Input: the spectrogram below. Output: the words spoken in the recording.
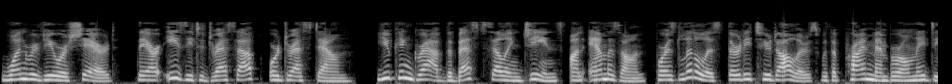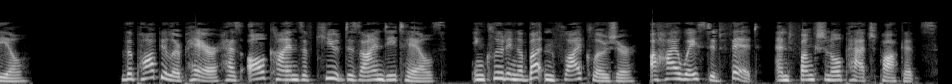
One reviewer shared, they are easy to dress up or dress down. You can grab the best-selling jeans on Amazon for as little as $32 with a Prime member-only deal. The popular pair has all kinds of cute design details, including a button fly closure, a high-waisted fit, and functional patch pockets.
